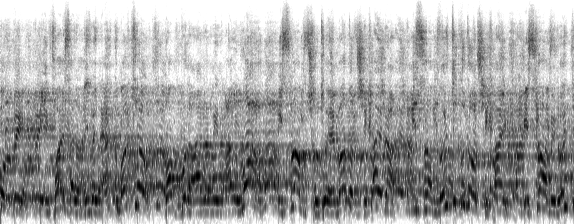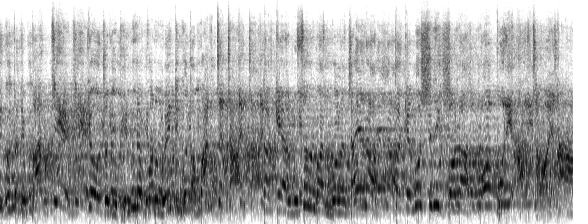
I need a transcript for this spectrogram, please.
করবে। এই ফয়সলা দিবেন একমাত্র আল্লাহ ইসলাম শুধু ইবাদত শেখায় না, ইসলাম নৈতিকতাও শেখায়। ইসলামী নৈতিকতাকে বাদ দিয়ে কেউ যদি ভিন্ন কোনো নৈতিকতা মানতে চায়, তাকে আর মুসলমান বলা যায় মুশরিক বলা অপরিহার্য হয়ে যায়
